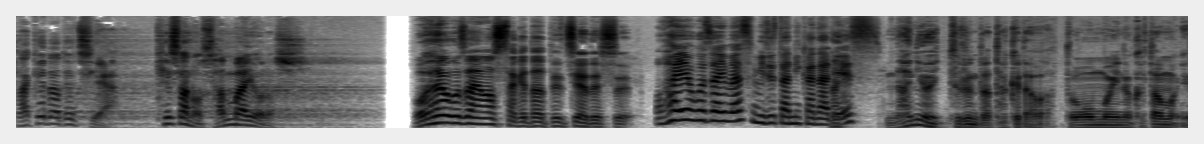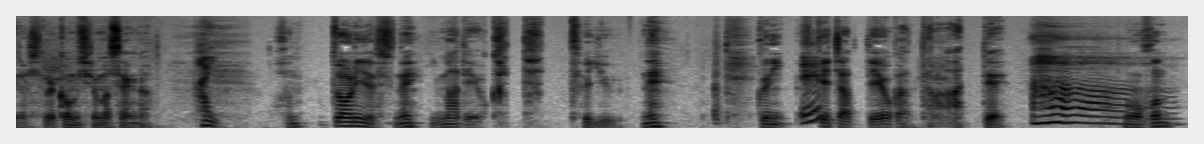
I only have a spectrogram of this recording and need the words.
武田鉄矢、今朝の三枚おろし。おはようございます。武田哲也です。おはようございます。水谷香奈です。何を言ってるんだ武田はとお思いの方もいらっしゃるかもしれませんが、はい。本当にですね、今でよかったというね、とっくにえ？老けちゃってよかったなって、ああ。もう本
